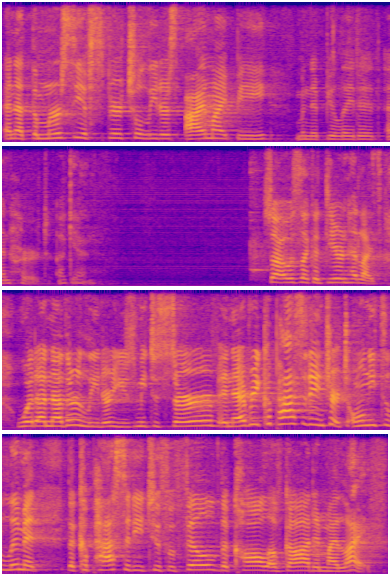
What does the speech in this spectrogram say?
and at the mercy of spiritual leaders, I might be manipulated and hurt again. So I was like a deer in headlights. Would another leader use me to serve in every capacity in church, only to limit the capacity to fulfill the call of God in my life?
